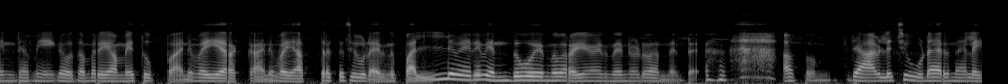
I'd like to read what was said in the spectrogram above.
എന്റെ അമ്മയെ ഗൗതം പറയും അമ്മയെ തുപ്പാനും വയ്യ ഇറക്കാനും വയ്യ അത്രയ്ക്ക് ചൂടായിരുന്നു. പല്ല് വരെ വെന്തു പോയെന്ന് പറയുമായിരുന്നു എന്നോട് വന്നിട്ട്. അപ്പം രാവിലെ ചൂടായിരുന്നാലേ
